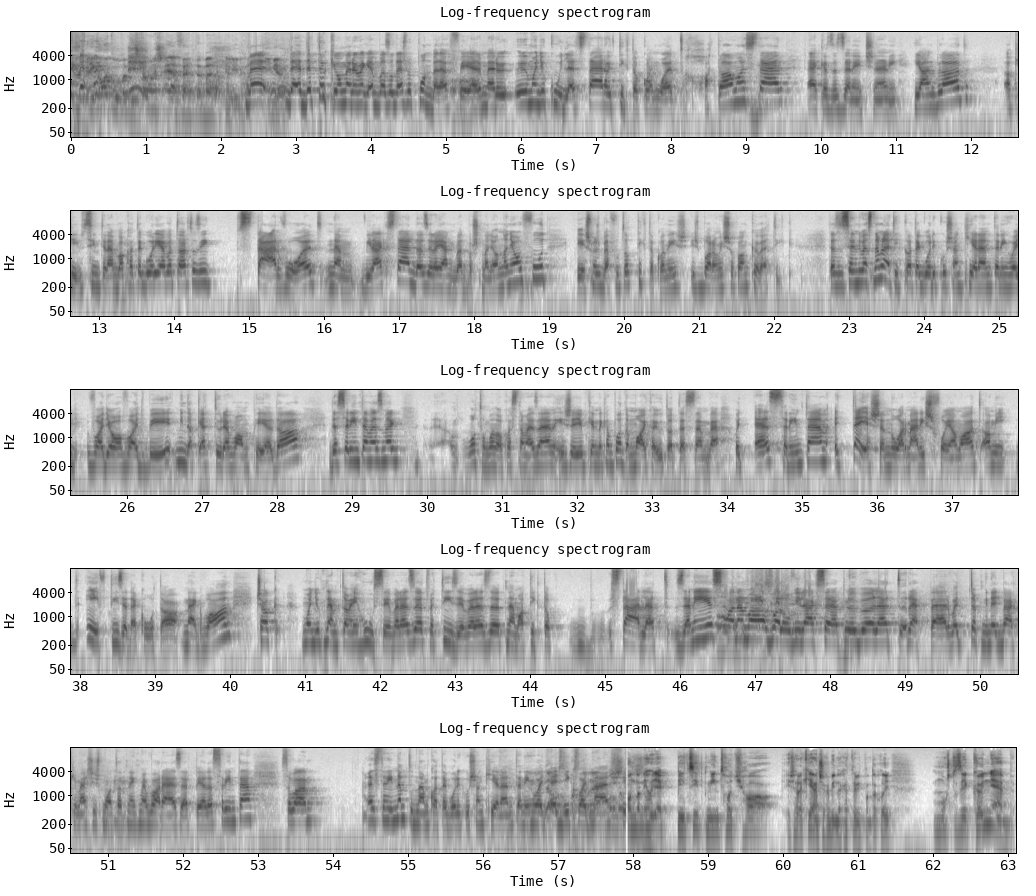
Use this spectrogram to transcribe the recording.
Ez pedig rajta a listában, és elfelejtettem berakni a Lil de, de, de, tök jó, mert ő meg ebbe az adásba pont belefér, mert ő, ő mondjuk úgy lett sztár, hogy TikTokon volt hatalmas sztár, elkezdett zenét csinálni. Youngblood, aki szintén ebbe a kategóriába tartozik, sztár volt, nem világsztár, de azért a Youngblood most nagyon-nagyon fut, és most befutott TikTokon is, és baromi sokan követik. Tehát szerintem ezt nem lehet így kategorikusan kijelenteni, hogy vagy A, vagy B, mind a kettőre van példa, de szerintem ez meg, otthon gondolkoztam ezen, és egyébként nekem pont a Majka jutott eszembe, hogy ez szerintem egy teljesen normális folyamat, ami évtizedek óta megvan, csak mondjuk nem tudom én 20 évvel ezelőtt, vagy 10 évvel ezelőtt nem a TikTok sztár lett zenész, A hanem a való világ szereplőből lett rapper, vagy tök mindegy, bárki más is mondhatnék, mert van rá ezer példa szerintem. Szóval ezt én így nem tudnám kategorikusan kijelenteni, hogy egyik azt vagy másik. Mondani, hogy egy picit, mint hogyha, és erre kíváncsiak mind a ketten mit mondtak, hogy most azért könnyebb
